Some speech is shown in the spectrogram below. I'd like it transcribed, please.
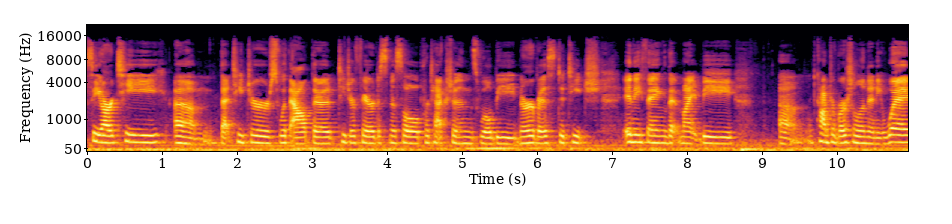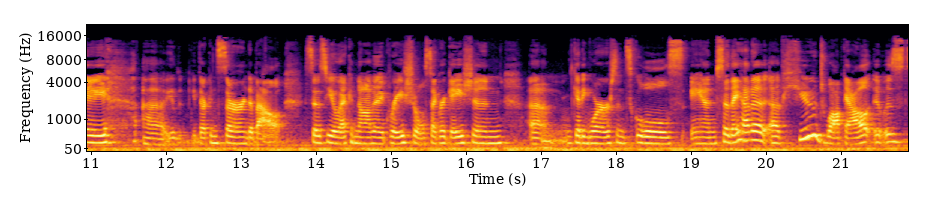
CRT. Um, that teachers without the teacher fair dismissal protections will be nervous to teach anything that might be um, controversial in any way. Uh, they're concerned about socioeconomic, racial segregation um, getting worse in schools. And so they had a, a, huge walkout. It was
